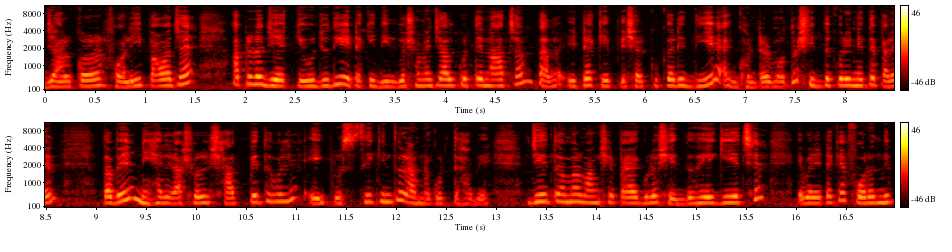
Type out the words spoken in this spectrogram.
জাল করার ফলেই পাওয়া যায়। আপনারা যে কেউ যদি এটাকে দীর্ঘ সময় জাল করতে না চান, তারা এটাকে প্রেশার কুকারে দিয়ে এক ঘণ্টার মতো সিদ্ধ করে নিতে পারেন। তবে নেহারের আসল স্বাদ পেতে হলে এই প্রসেসে কিন্তু রান্না করতে হবে। যেহেতু আমার মাংসের পায়াগুলো সেদ্ধ হয়ে গিয়েছে এবার এটাকে ফোড়ন দিব,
